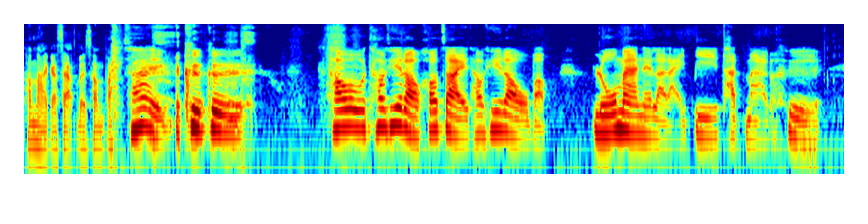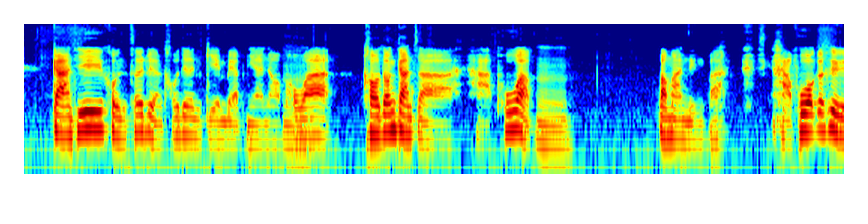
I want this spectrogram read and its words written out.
พระมหากษัตริย์ด้วยซ้ำไป ใช่คือคือ เท่าเท่าที่เราเข้าใจ เท่าที่เราแบบรู้มาในหลาย ๆ ปีถัดมาก็คือ การที่คนเสื้อเหลืองเขาเดินเกมแบบเนี้ยเนาะเพราะว่าเขาต้องการจะหาพวกประมาณหนึ่งปะหาพวกก็คือ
